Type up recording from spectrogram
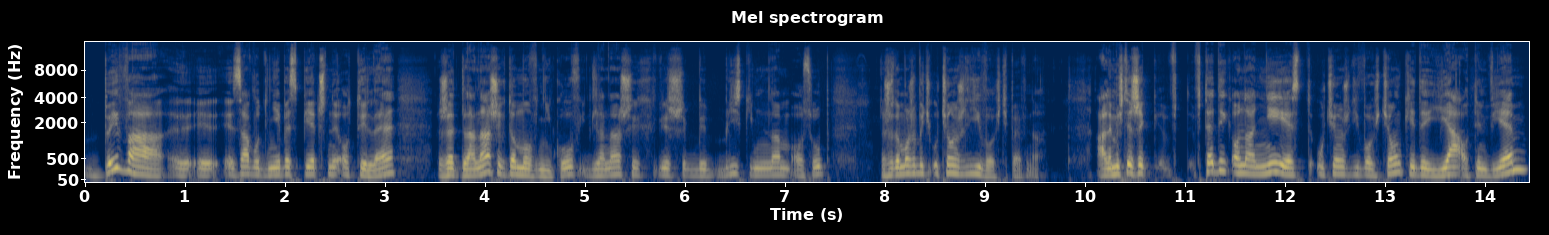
bywa y, y, zawód niebezpieczny o tyle, że dla naszych domowników i dla naszych, wiesz, jakby bliskim nam osób, że to może być uciążliwość pewna. Ale myślę, że wtedy ona nie jest uciążliwością, kiedy ja o tym wiem,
